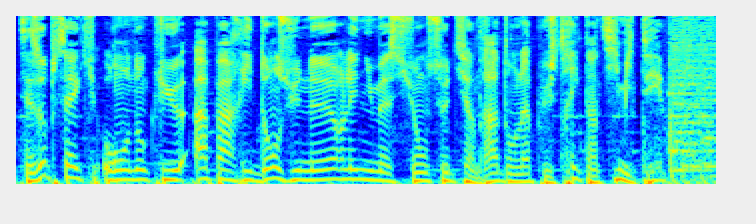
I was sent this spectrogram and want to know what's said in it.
Ses obsèques auront donc lieu à Paris dans une heure. L'inhumation se tiendra dans la plus stricte intimité. été.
